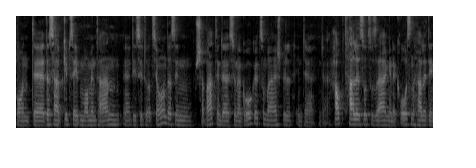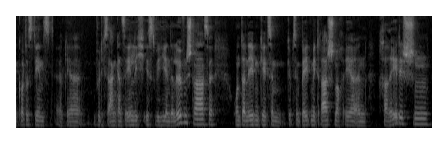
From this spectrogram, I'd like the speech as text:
Und äh, deshalb gibt es eben momentan äh, die Situation, dass in Schabbat, in der Synagoge zum Beispiel, in der, in der Haupthalle sozusagen, in der großen Halle, den Gottesdienst, äh, der, würde ich sagen, ganz ähnlich ist wie hier in der Löwenstraße. Und daneben gibt es im, im Beit Midrash noch eher einen charedischen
